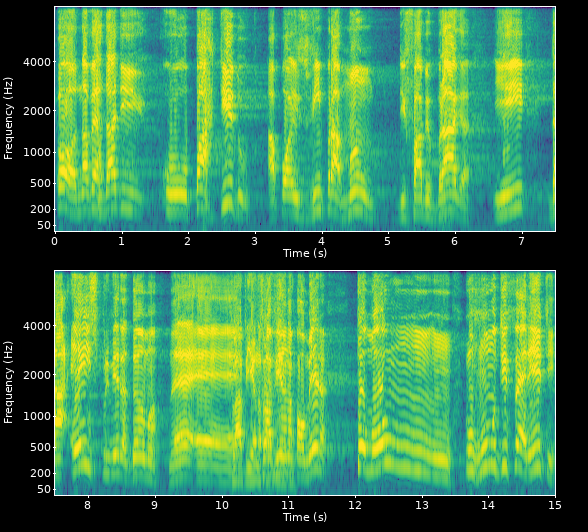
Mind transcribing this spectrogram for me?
Ó, oh, na verdade, o partido, após vir para a mão de Fábio Braga e da ex-primeira-dama, né, é, Flaviana, Flaviana Palmeira, Palmeira tomou um, um, um, rumo diferente.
